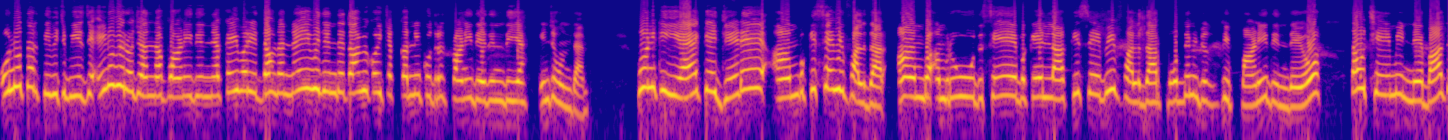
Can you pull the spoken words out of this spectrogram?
ਉਹਨੂੰ ਧਰਤੀ ਵਿੱਚ ਬੀਜਦੇ, ਇਹਨੂੰ ਵੀ ਰੋਜ਼ਾਨਾ ਪਾਣੀ ਦਿੰਦੇ ਆ। ਕਈ ਵਾਰੀ ਇਦਾਂ ਹੁੰਦਾ, ਨਹੀਂ ਵੀ ਦਿੰਦੇ, ਤਾਂ ਵੀ ਕੋਈ ਚੱਕਰ ਨਹੀਂ, ਕੁਦਰਤ ਪਾਣੀ ਦੇ ਦਿੰਦੀ ਹੈ ਇੰਜ ਹੁੰਦਾ ਹੁਣ ਕੀ ਹੈ ਕਿ ਜਿਹੜੇ ਅੰਬ ਕਿਸੇ ਵੀ ਫਲਦਾਰ, ਅੰਬ, ਅਮਰੂਦ, ਸੇਬ, ਕੇਲਾ ਕਿਸੇ ਵੀ ਫਲਦਾਰ ਪੌਦੇ ਨੂੰ ਜਦੋਂ ਤੁਸੀਂ ਪਾਣੀ ਦਿੰਦੇ ਹੋ, ਤਾਂ ਉਹ 6 ਮਹੀਨੇ ਬਾਅਦ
